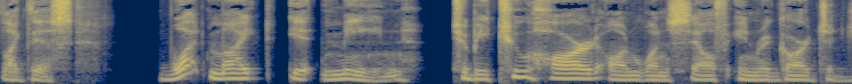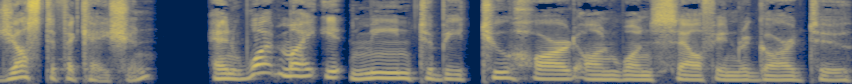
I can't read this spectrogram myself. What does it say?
like this. What might it mean to be too hard on oneself in regard to justification? And what might it mean to be too hard on oneself in regard to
